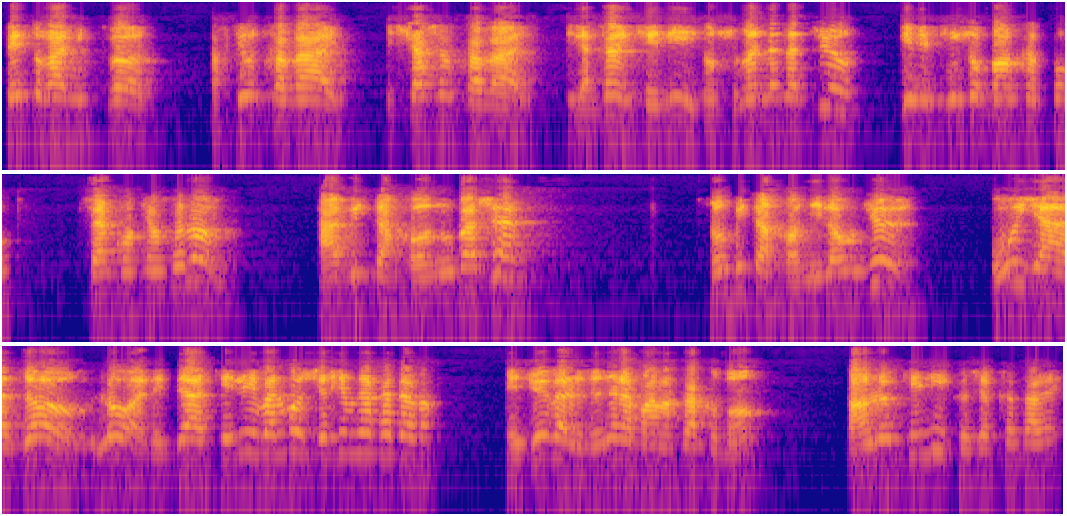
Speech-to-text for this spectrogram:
fait Torah Mitzvot, parti au travail, il cherche un travail, il a fait un Kelly dans le chemin de la nature, il n'est toujours pas en train de faire confiance à l'homme. Habitachon ou Bachem. Son bitachon, il a en Dieu. Ou il y a Azor, l'eau, elle est à Kéli, va le Shechim Et Dieu va lui donner la parnassa comment? Par le Kéli que j'ai préparé.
